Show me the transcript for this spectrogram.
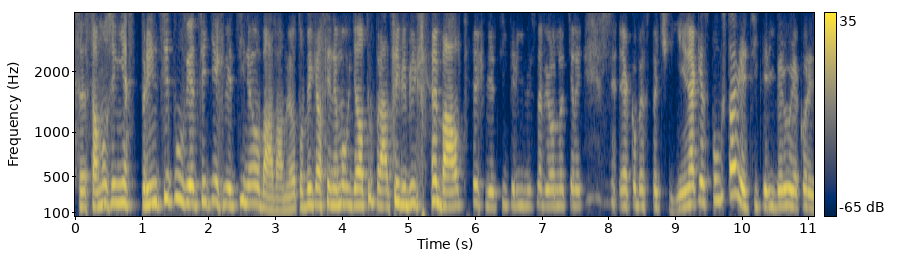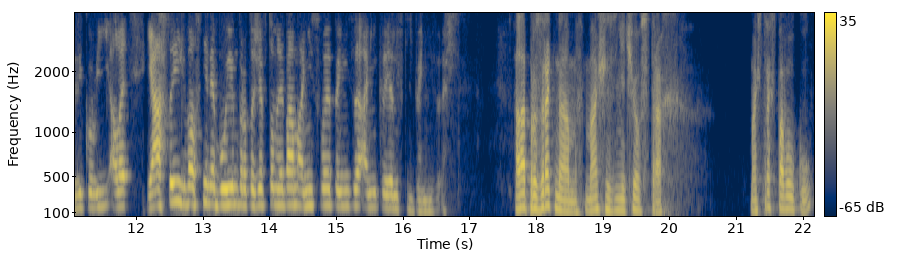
se samozřejmě v principu věci těch věcí neobávám. Jo? To bych asi nemohl dělat tu práci, kdybych se bál těch věcí, které my jsme vyhodnotili jako bezpečný. Jinak je spousta věcí, které beru jako rizikový, ale já se jich vlastně nebojím, protože v tom nemám ani svoje peníze, ani klientský peníze. Ale prozrať nám, máš z něčeho strach? Máš strach z pavouků?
